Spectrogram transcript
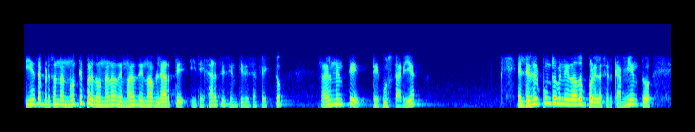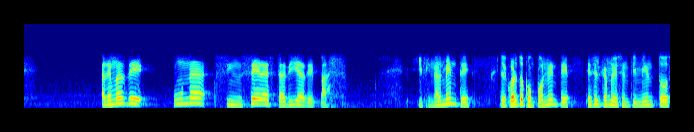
y esa persona no te perdonara además de no hablarte y dejarte sentir ese afecto, ¿realmente te gustaría? El tercer punto viene dado por el acercamiento, además de una sincera estadía de paz. Y finalmente, El cuarto componente es el cambio de sentimientos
